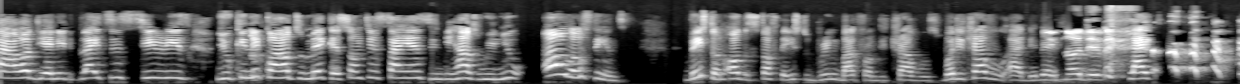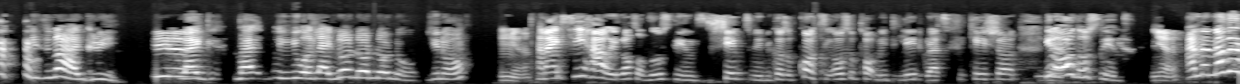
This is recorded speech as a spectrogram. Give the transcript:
all the enid blyton series you can look how to make a something science in the house we knew all those things based on all the stuff they used to bring back from the travels. But the travel, ah, they beg. No, they like he did not agree. Yeah. Like my, he was like, no, no, no, no. You know. Yeah. And I see how a lot of those things shaped me because, of course, he also taught me delayed gratification. You know all those things. Yeah. And another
